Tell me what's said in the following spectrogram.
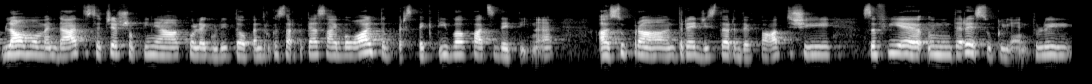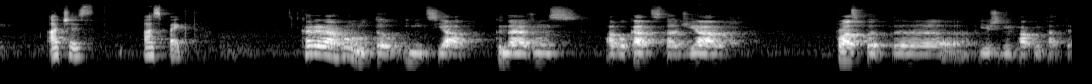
la un moment dat să ceri și opinia colegului tău, pentru că s-ar putea să aibă o altă perspectivă față de tine asupra întregii stări de fapt și să fie în interesul clientului acest aspect. Care era rolul tău inițial când ai ajuns avocat, stagiar, proaspăt uh, ieșit din facultate?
